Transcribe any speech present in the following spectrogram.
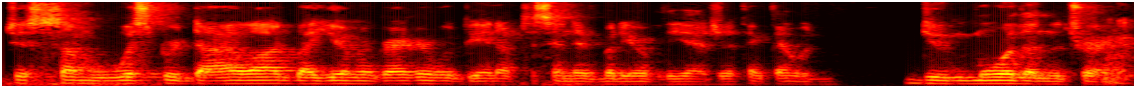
just some whispered dialogue by Ewan McGregor would be enough to send everybody over the edge. I think that would do more than the trick.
